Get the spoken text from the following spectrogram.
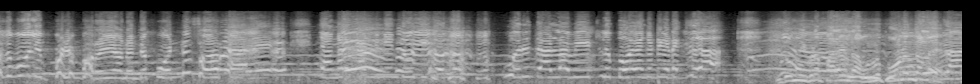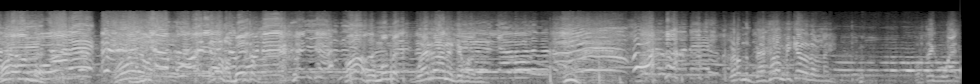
അതുപോലെ ഇപ്പോഴും പറയാണ് എന്റെ പൊന്ന് സാറേ. ഞങ്ങൾ ഒരു തള്ള വീട്ടിൽ പോയാൻ കെട്ടി കിടക്കുക. ഇതൊന്നും ഇവിടെ പറയണ്ട. ഒന്ന് പോണെന്തല്ലേ. വരാനല്ലേ പറഞ്ഞു. ഇവിടെ ഒന്ന് ബഹളം വെക്കാതെ തള്ളേ. പുറത്തേക്ക് പോകാൻ.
